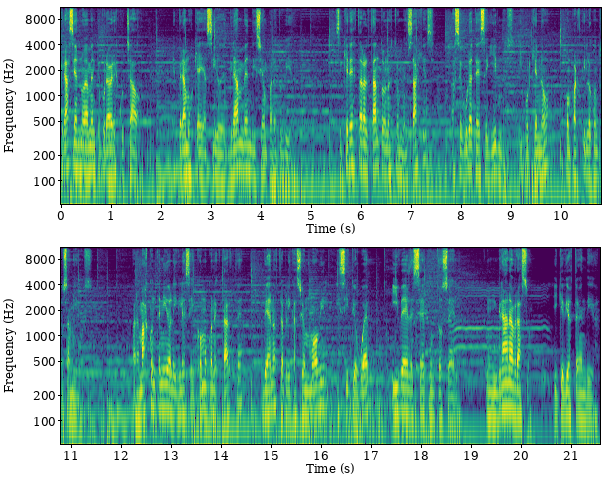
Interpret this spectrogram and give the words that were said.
Gracias nuevamente por haber escuchado. Esperamos que haya sido de gran bendición para tu vida. Si quieres estar al tanto de nuestros mensajes, asegúrate de seguirnos y, por qué no, compartirlo con tus amigos. Para más contenido de la iglesia y cómo conectarte, ve a nuestra aplicación móvil y sitio web iblc.cl. Un gran abrazo y que Dios te bendiga.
